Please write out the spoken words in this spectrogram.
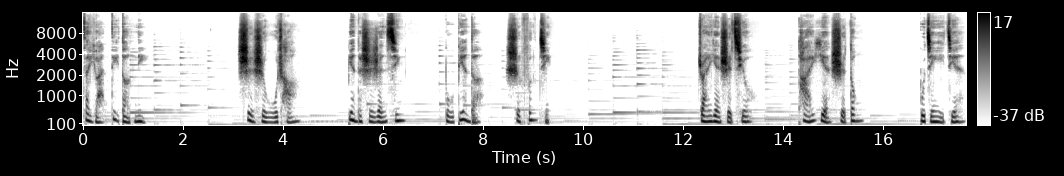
在原地等你。世事无常，变的是人心，不变的是风景。转眼是秋，抬眼是冬。不经意间，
